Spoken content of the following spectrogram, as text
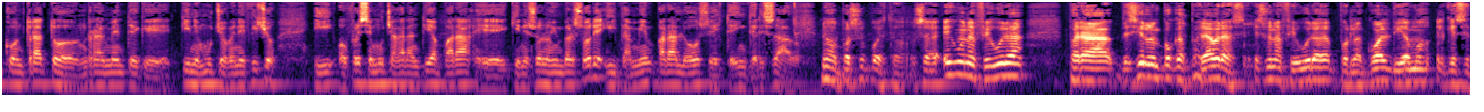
contrato realmente que tiene muchos beneficios y ofrece muchas garantías para eh, quienes son los inversores y también para los este, interesados. No, por supuesto. O sea, es una figura, para decirlo en pocas palabras, es una figura por la cual, digamos, el que se,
